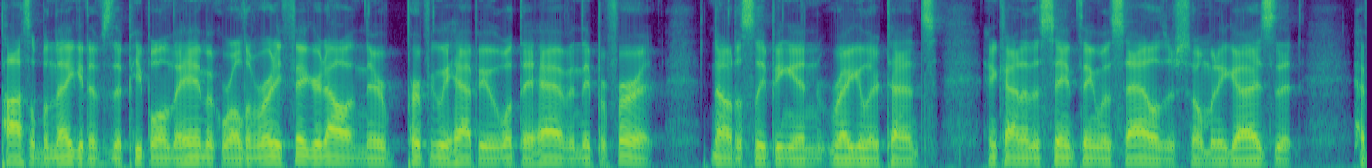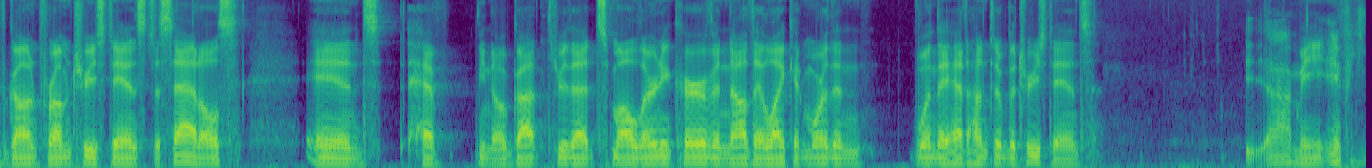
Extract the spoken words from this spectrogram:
possible negatives that people in the hammock world have already figured out, and they're perfectly happy with what they have, and they prefer it now to sleeping in regular tents. And kind of the same thing with saddles. There's so many guys that have gone from tree stands to saddles, and have you know got through that small learning curve, and now they like it more than when they had hunted with tree stands. I mean, if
